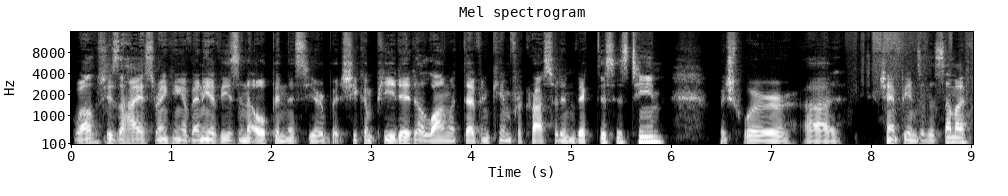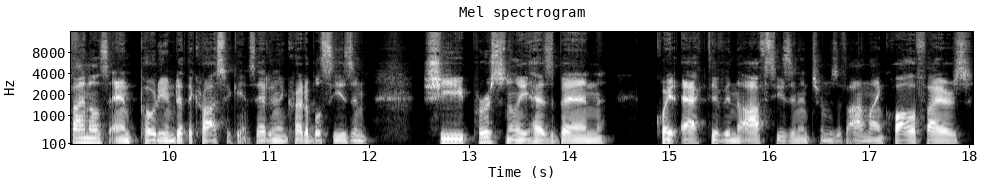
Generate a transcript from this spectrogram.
Well, she's the highest ranking of any of these in the Open this year, but she competed along with Devin Kim for CrossFit Invictus's team, which were uh, champions of the semifinals and podiumed at the CrossFit Games. They had an incredible season. She personally has been quite active in the off season in terms of online qualifiers.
